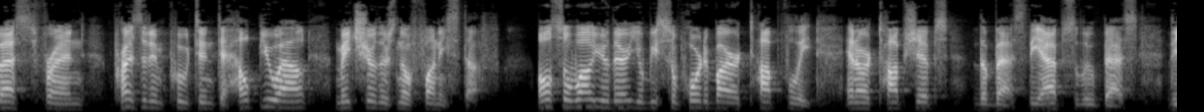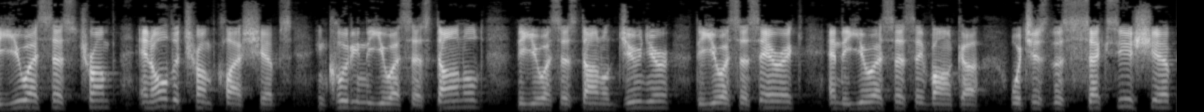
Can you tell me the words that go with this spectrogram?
best friend, President Putin, to help you out, make sure there's no funny stuff. Also, while you're there, you'll be supported by our top fleet and our top ships, the best, the absolute best. The USS Trump and all the Trump class ships, including the USS Donald, the USS Donald Jr., the USS Eric, and the USS Ivanka, which is the sexiest ship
